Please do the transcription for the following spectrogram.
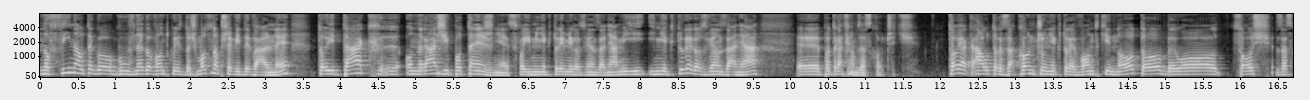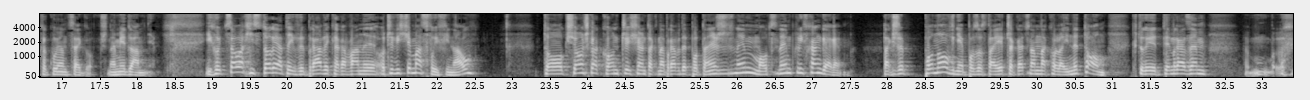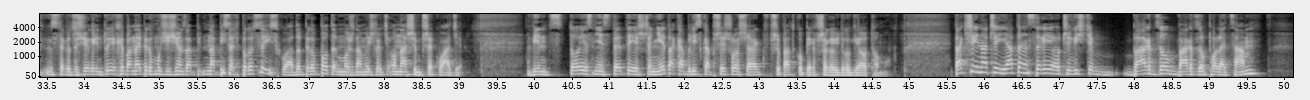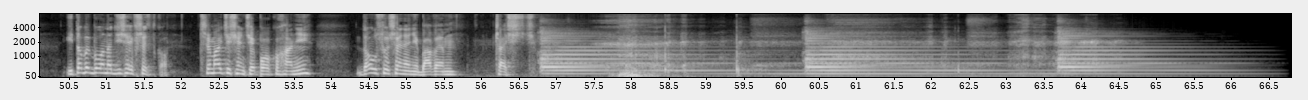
no finał tego głównego wątku jest dość mocno przewidywalny, to i tak y, on razi potężnie swoimi niektórymi rozwiązaniami i, i niektóre rozwiązania y, potrafią zaskoczyć. To, jak autor zakończył niektóre wątki, no to było coś zaskakującego, przynajmniej dla mnie. I choć cała historia tej wyprawy karawany oczywiście ma swój finał, to książka kończy się tak naprawdę potężnym, mocnym cliffhangerem Także ponownie pozostaje czekać nam na kolejny tom, który tym razem mm, z tego co się orientuję, chyba najpierw musi się napisać po rosyjsku, a dopiero potem można myśleć o naszym przekładzie. Więc to jest niestety jeszcze nie taka bliska przyszłość, jak w przypadku pierwszego i drugiego tomu. Tak czy inaczej, ja tę serię oczywiście bardzo, bardzo polecam. I to by było na dzisiaj wszystko. Trzymajcie się ciepło, kochani. Do usłyszenia niebawem. Cześć.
